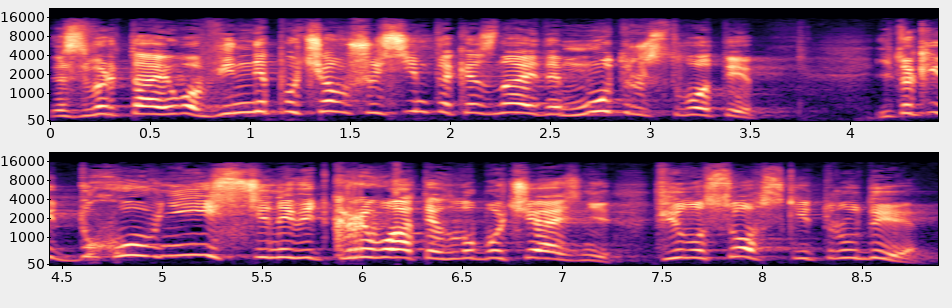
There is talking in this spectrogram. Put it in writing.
звертає увагу. Він не почав щось їм таке, знаєте, мудрствувати. І такі духовні істини відкривати глибочезні, філософські труди.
